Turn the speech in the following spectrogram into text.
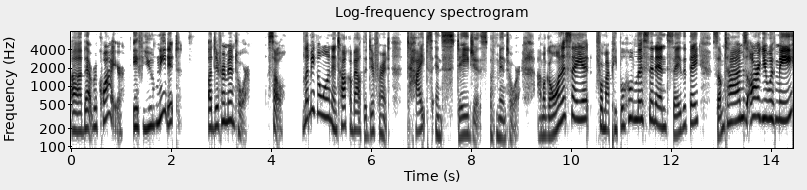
uh, that require, if you need it, a different mentor. So let me go on and talk about the different types and stages of mentor. I'm going to go on and say it for my people who listen and say that they sometimes argue with me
